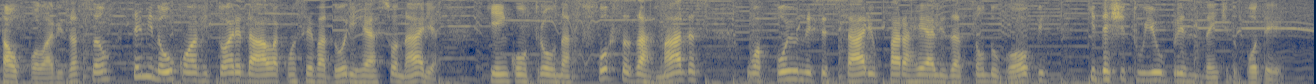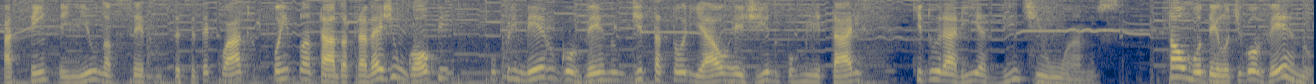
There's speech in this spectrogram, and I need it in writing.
Tal polarização terminou com a vitória da ala conservadora e reacionária, que encontrou nas Forças Armadas o apoio necessário para a realização do golpe que destituiu o presidente do poder. Assim, em 1964, foi implantado através de um golpe o primeiro governo ditatorial regido por militares que duraria 21 anos. Tal modelo de governo,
